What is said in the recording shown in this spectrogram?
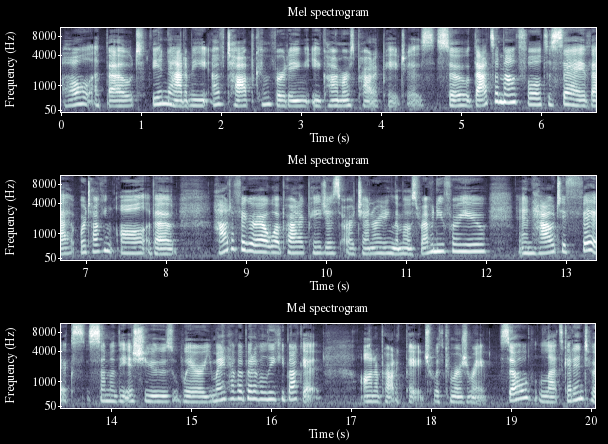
all about the anatomy of top converting e commerce product pages. So that's a mouthful to say that we're talking all about how to figure out what product pages are generating the most revenue for you and how to fix some of the issues where you might have a bit of a leaky bucket on a product page with conversion rate. So let's get into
